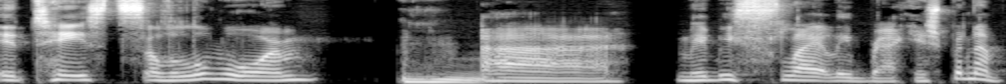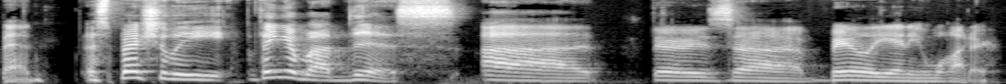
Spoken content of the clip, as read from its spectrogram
It tastes a little warm. Mhm. Uh, maybe slightly brackish, but not bad. Especially think about this. Uh, there's uh barely any water.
